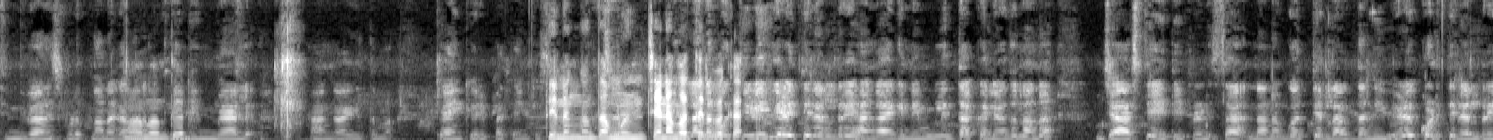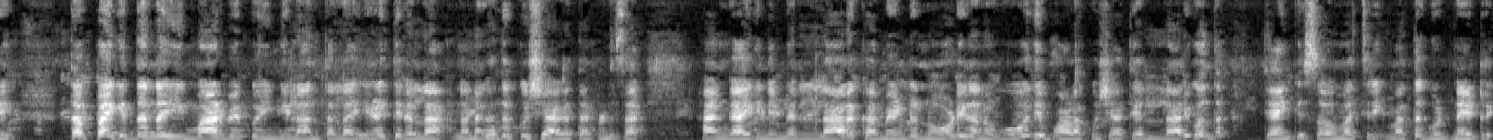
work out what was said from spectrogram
ತಿಂದ್ವಿ ಅನ್ಸ್ಬಿಡುತ್ತೆ ನನಗೆ ಮೇಲೆ ಹಂಗಾಗಿತ್ತಮ್ಮ ಥ್ಯಾಂಕ್ ಯು ರೀಪ್ಪ ಥ್ಯಾಂಕ್ ಯು ತಿನ್ನಂಗಂತ ಮುಂಚೆನೆ ಗೊತ್ತಿರ್ಬೇಕು. ತಿಳಿ ಹೇಳ್ತಿರಲ್ರಿ ಹಂಗಾಗಿ ನಿಮ್ಲಿಂತ ಕಲಿಯೋದು ನಾನು ಜಾಸ್ತಿ ಐತಿ ಫ್ರೆಂಡ್ಸ ನನಗೆ ಗೊತ್ತಿರ್ಲಾರ್ದ ನೀವು ಹೇಳ್ಕೊಡ್ತಿರಲ್ರಿ. ತಪ್ಪಾಗಿದ್ದನ್ನ ಈಗ ಮಾಡಬೇಕು ಹಿಂಗಿಲ್ಲ ಅಂತೆಲ್ಲ ಹೇಳ್ತಿರಲ್ಲ. ನನಗದು ಖುಷಿ ಆಗುತ್ತೆ ಫ್ರೆಂಡ್ಸ ಹಾಗಾಗಿ ನಿಮ್ಮೆಲ್ಲರ ಕಮೆಂಟ್ ನೋಡಿ ನನಗೆ ಓದಿ ಭಾಳ ಖುಷಿ ಆಯ್ತು ಎಲ್ಲರಿಗೂ ಒಂದು ಥ್ಯಾಂಕ್ ಯು ಸೋ ಮಚ್ ರೀ. ಮತ್ತು ಗುಡ್ ನೈಟ್ ರೀ.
